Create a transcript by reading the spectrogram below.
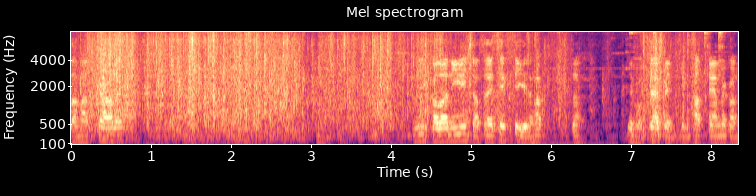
สามารถก้าวได้ นี่กรณีจะใส่เซฟตี้นะครับจะนี่ผมจ้เป็นเข็มขัดแทนไว้ก่อน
